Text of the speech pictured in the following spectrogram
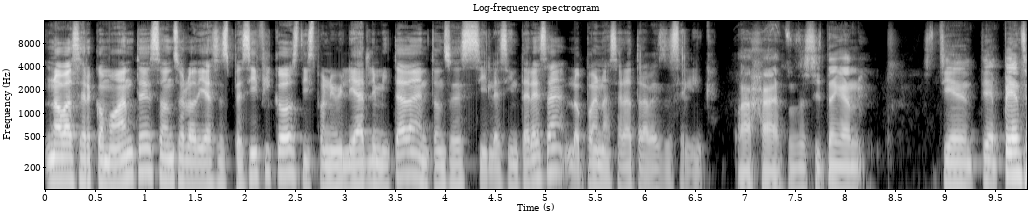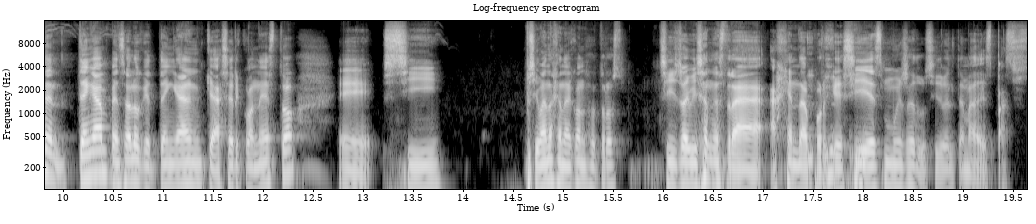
no va a ser como antes, son solo días específicos, disponibilidad limitada. Entonces, si les interesa, lo pueden hacer a través de ese link. Ajá, entonces sí tengan, tien- tien- piensen, tengan pensado lo que tengan que hacer con esto. Eh, si, si van a agendar con nosotros, sí revisen nuestra agenda porque sí es muy reducido el tema de espacios.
